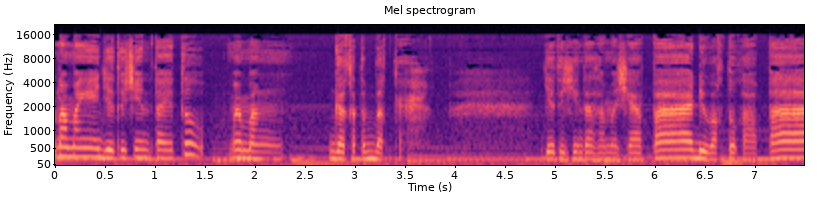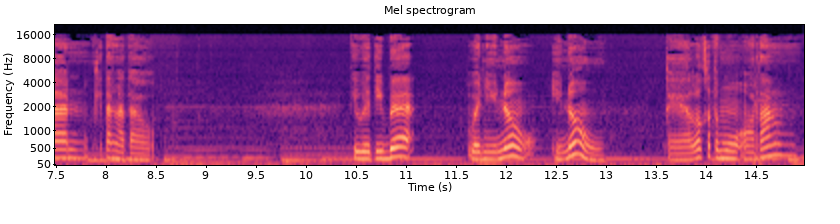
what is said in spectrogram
namanya jatuh cinta itu memang gak ketebak ya. Jatuh cinta sama siapa di waktu kapan kita nggak tahu. Tiba-tiba when you know you know. Kayak lo ketemu orang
